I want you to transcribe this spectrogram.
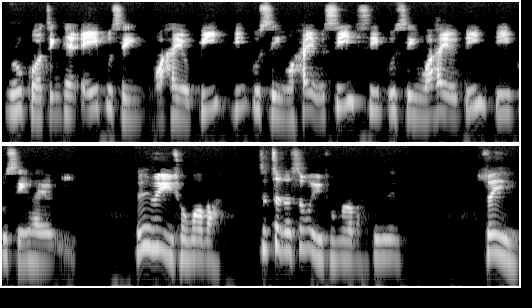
如果今天 A 不行，我还有 B；B 不行，我还有 C；C 不行，我还有 D；D 不行，还有 E。这是未雨绸缪吧？这真的是未雨绸缪了吧？对不对？所以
